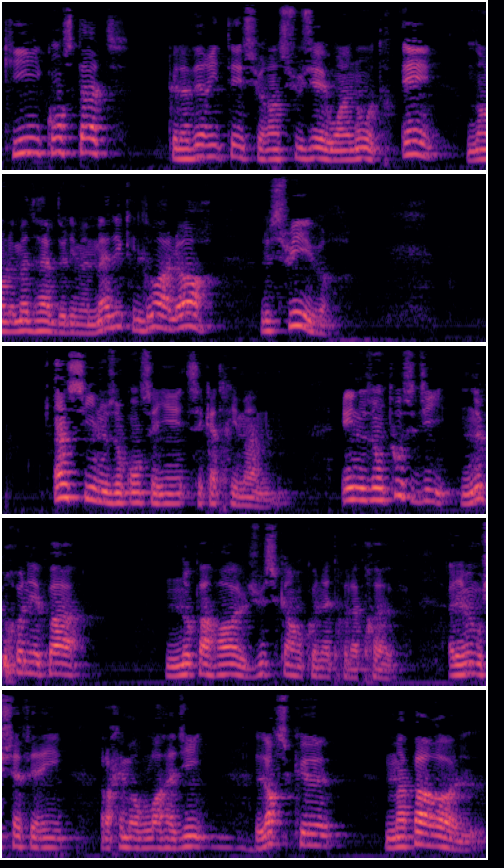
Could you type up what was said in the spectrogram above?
qui constate que la vérité sur un sujet ou un autre est dans le madhab de l'imam Malik, il doit alors le suivre. Ainsi nous ont conseillé ces quatre imams. Et ils nous ont tous dit, ne prenez pas nos paroles jusqu'à en connaître la preuve. L'imam Shafi'i, rahimahullah, a dit, lorsque ma parole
